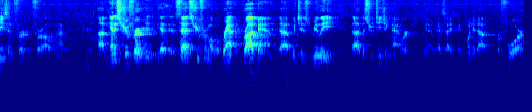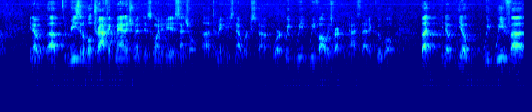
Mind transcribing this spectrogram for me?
reason for, for all of that. Um, and it's true for, as it says, it's true for mobile brand, broadband, uh, which is really uh, the strategic network, you know, as I, I pointed out before. You know, uh, reasonable traffic management is going to be essential uh, to make these networks uh, work. We, we, we've always recognized that at Google. But, you know, you know we, we've, uh,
